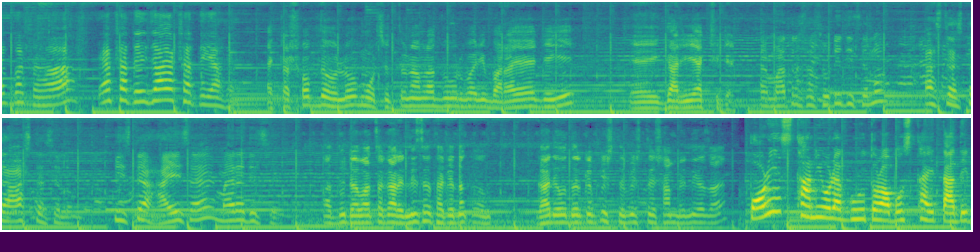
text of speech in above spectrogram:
এক বছর হ্যাঁ? যায় একসাথেই আসে। একটা শব্দ হলো মসজিদ তো আমরা দৌড় বাড়ি বাড়ায় দেখি এই গাড়ি অ্যাক্সিডেন্ট মাদ্রাসা ছুটি দিছিল আস্তে আস্তে আস্তে আসতেছিল। পিছতে হাইছে মারা দিছে। আর দুটা বাচ্চা গাড়ির নিচে থাকে না, গাড়ি ওদেরকে পিষতে পিষতে সামনে নিয়ে যায়। পরে স্থানীয়রা গুরুতর অবস্থায় তাদের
